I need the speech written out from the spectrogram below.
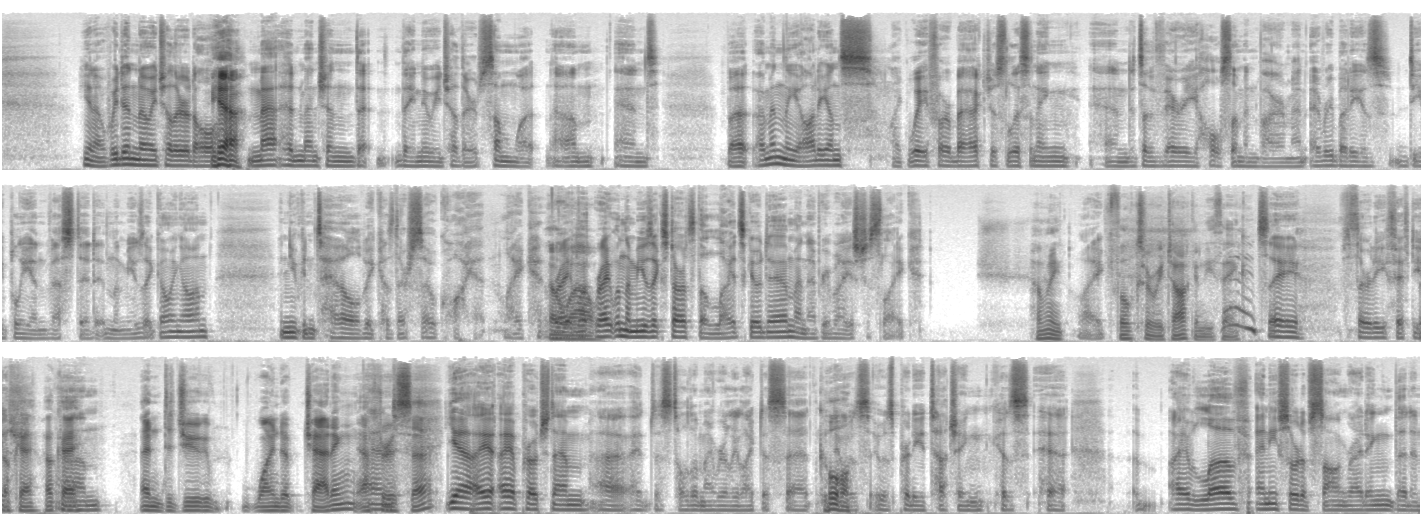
you know, we didn't know each other at all. Yeah. Matt had mentioned that they knew each other somewhat, um, and but I'm in the audience, like way far back, just listening, and it's a very wholesome environment. Everybody is deeply invested in the music going on. And you can tell because they're so quiet. Like Oh, right, wow. right when the music starts, the lights go dim, and everybody's just like, How many like folks are we talking, do you think? I'd say 30, 50. Okay, okay. Um, And did you wind up chatting after And- his set? yeah, I, I approached him. Uh, I just told him I really liked his set. Cool. It was it was pretty touching because uh, I love any sort of songwriting that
